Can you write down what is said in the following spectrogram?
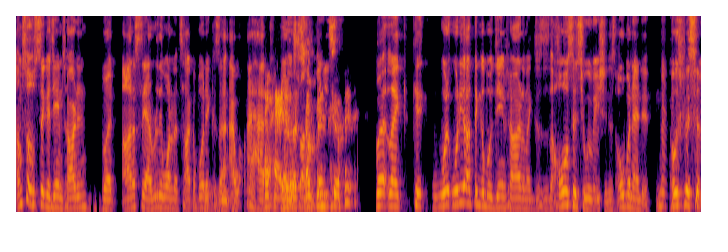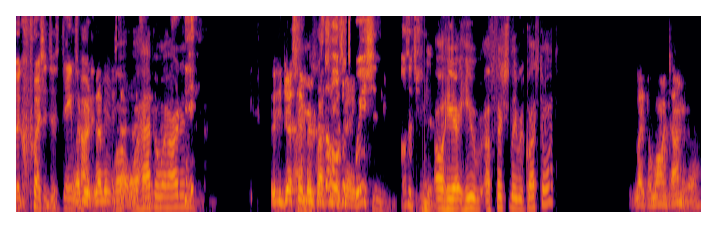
I'm so sick of James Harden, but honestly I really wanted to talk about it because I, I I have I very know strong opinions. it. But like, what what do y'all think about James Harden? Like, this is the whole situation. It's open ended, no specific question. Just James Let me, Harden. let me What, start. what Let's happened with start. Harden? He just him Um, It's the whole situation. Whole situation. Oh, he he officially requested one. like a long time ago.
